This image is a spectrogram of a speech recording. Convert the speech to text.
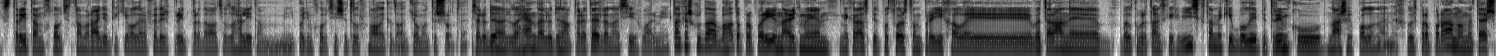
X3, там хлопці там радять, такі Валерій Федорович привіт передавав це взагалі. Там мені потім хлопці ще телефонували і казали, Тьома, ти що це? Це людина легенда, людина авторитет для нас всіх в армії. Також да, багато прапорів. Навіть ми якраз під посольством приїхали ветерани великобританських військ, там які були підтримку наших полонених. Були з прапорами. Ми теж,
